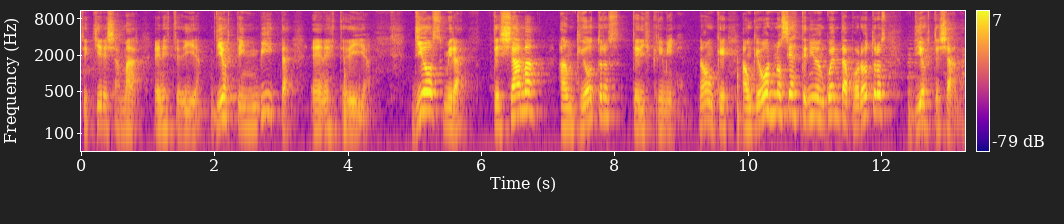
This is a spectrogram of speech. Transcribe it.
te quiere llamar en este día. Dios te invita en este día. Dios, mira, te llama aunque otros te discriminen. Aunque, aunque vos no seas tenido en cuenta por otros, Dios te llama.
